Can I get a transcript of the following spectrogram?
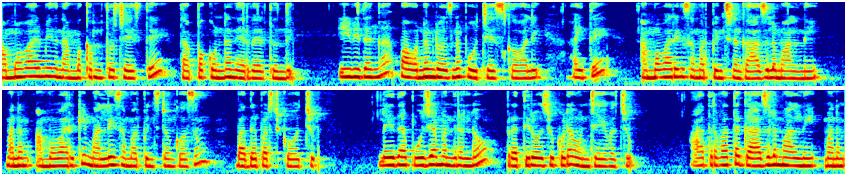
అమ్మవారి మీద నమ్మకంతో చేస్తే తప్పకుండా నెరవేరుతుంది. ఈ విధంగా పౌర్ణమి రోజున పూజ చేసుకోవాలి. అయితే అమ్మవారికి సమర్పించిన గాజుల మాలని మనం అమ్మవారికి మళ్ళీ సమర్పించడం కోసం భద్రపరచుకోవచ్చు. లేదా పూజా మందిరంలో ప్రతిరోజు కూడా ఉంచేయవచ్చు. ఆ తర్వాత గాజుల మాలని మనం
